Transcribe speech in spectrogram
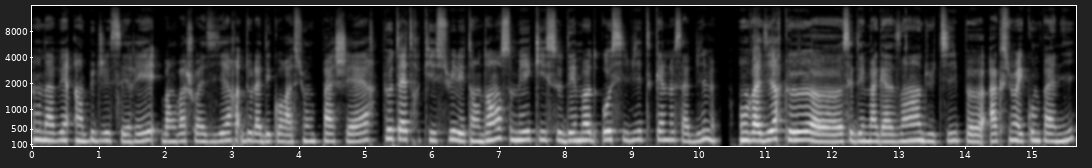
on avait un budget serré, ben on va choisir de la décoration pas chère, peut-être qui suit les tendances, mais qui se démode aussi vite qu'elle ne s'abîme. On va dire que euh, c'est des magasins du type euh, Action et compagnie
